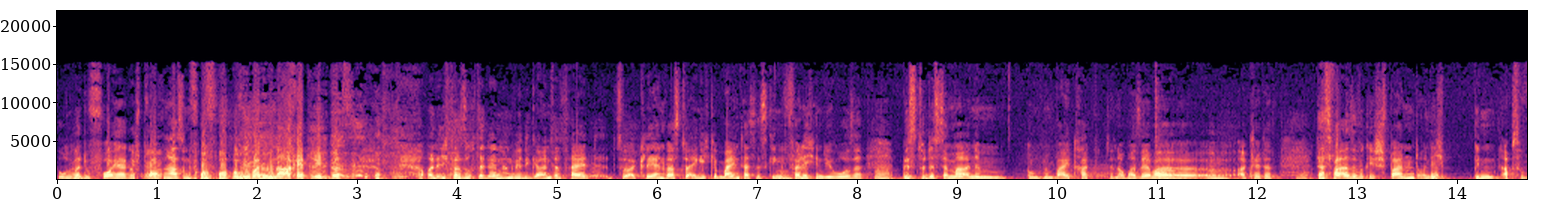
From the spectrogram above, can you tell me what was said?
worüber du vorher gesprochen hast und wor- worüber du nachher redest. Und ich versuchte dann irgendwie die ganze Zeit zu erklären, was du eigentlich gemeint hast. Es ging völlig in die Hose, bis du das dann mal in einem irgendeinem Beitrag dann auch mal selber äh, erklärt hast. Das war also wirklich spannend und ich bin abso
